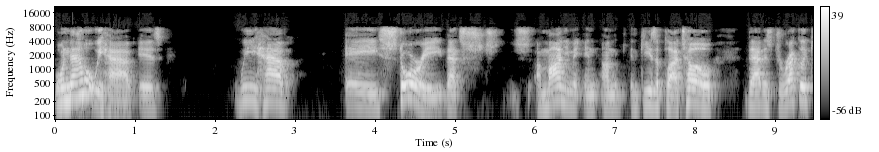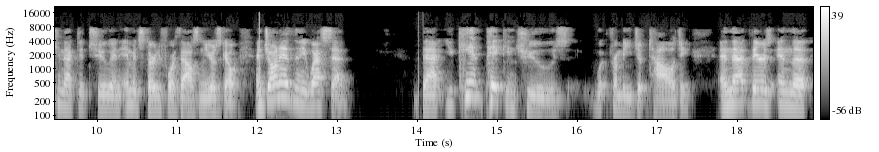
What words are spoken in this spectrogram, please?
Well, now what we have is we have a story that's a monument in, on the Giza Plateau that is directly connected to an image 34,000 years ago. And John Anthony West said that you can't pick and choose from Egyptology and that there's in the,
